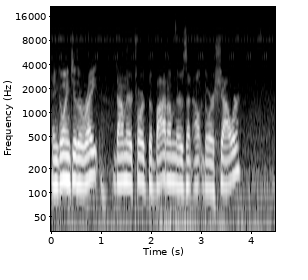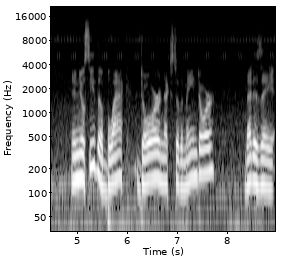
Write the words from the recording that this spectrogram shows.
And going to the right, down there towards the bottom, there's an outdoor shower. And you'll see the black door next to the main door. That is a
